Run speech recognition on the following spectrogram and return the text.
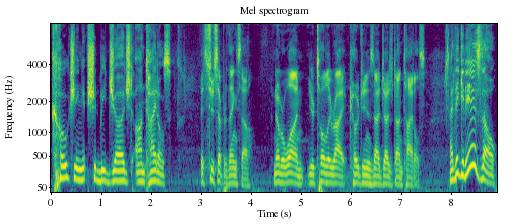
coaching should be judged on titles. It's two separate things, though. Number one, you're totally right. Coaching is not judged on titles. I think it is, though.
